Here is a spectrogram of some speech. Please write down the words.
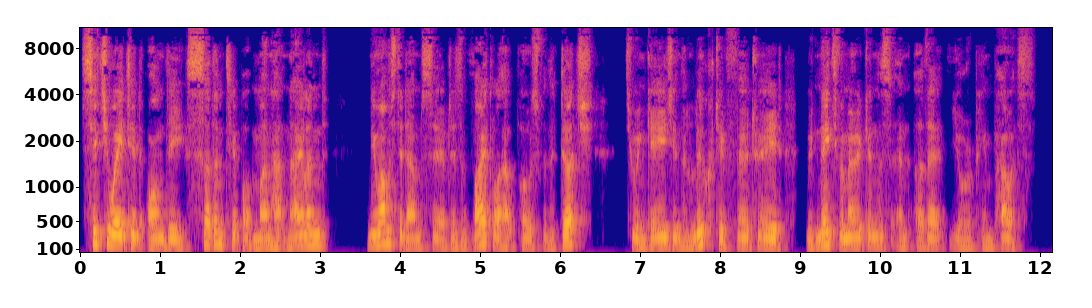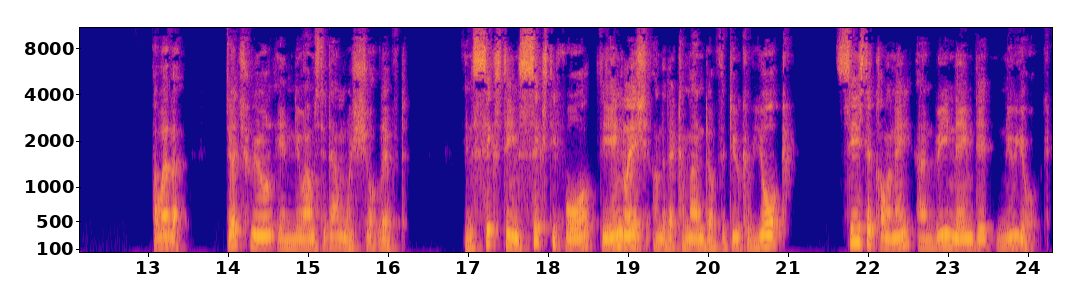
Situated on the southern tip of Manhattan Island, New Amsterdam served as a vital outpost for the Dutch to engage in the lucrative fur trade with Native Americans and other European powers. However, Dutch rule in New Amsterdam was short-lived. In 1664, the English, under the command of the Duke of York, seized the colony and renamed it New York.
